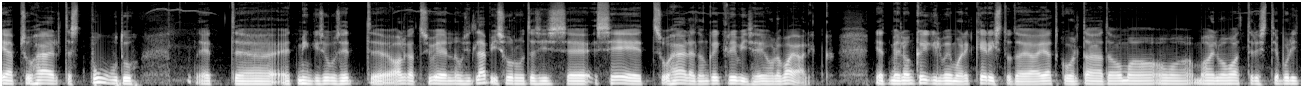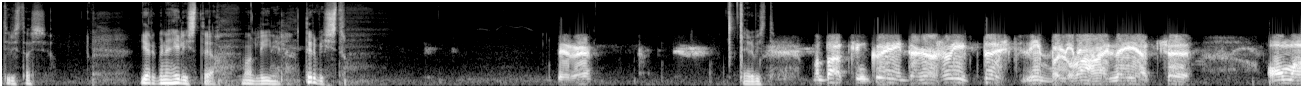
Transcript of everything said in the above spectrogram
jääb su häältest puudu et, et mingisuguseid algatusi või eelnõusid läbi suruda, siis see, see, et su hääled on kõik rivis, ei ole vajalik. nii et meil on kõigil võimalik eristuda ja jätkuvalt ajada oma, oma maailmavaatelist ja poliitilist asja. järgmine helistaja on liinil, tervist. tere. tervist. ma tahtsin küsida, kas riik tõesti nii palju raha ei leia, et see oma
